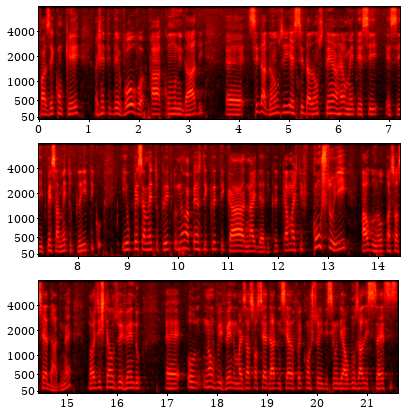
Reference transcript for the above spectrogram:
fazer com que a gente devolva à comunidade é, cidadãos e esses cidadãos tenham realmente esse, esse pensamento crítico e o pensamento crítico não apenas de criticar, na ideia de criticar, mas de construir algo novo para a sociedade, né? Nós estamos vivendo é, ou não vivendo, mas a sociedade em si foi construída em cima de alguns alicerces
